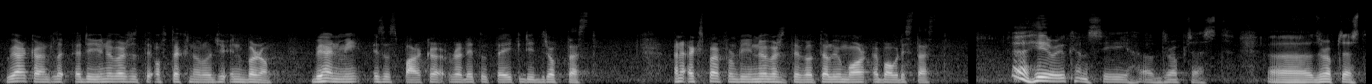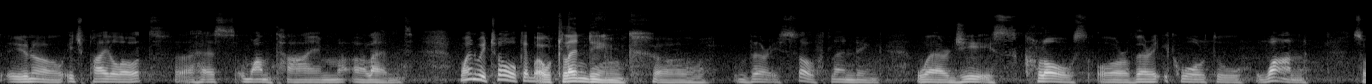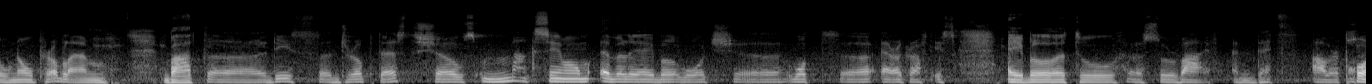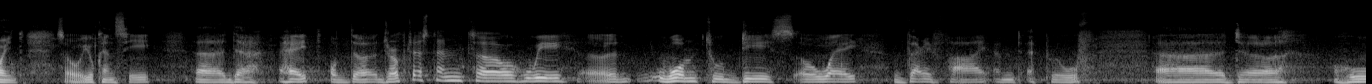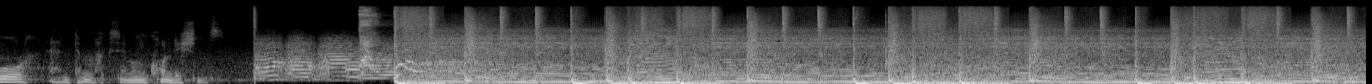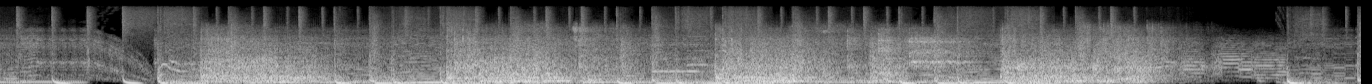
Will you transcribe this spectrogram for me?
We are currently at the University of Technology in Brno. Behind me is a Sparker ready to take the drop test. An expert from the university will tell you more about this test. Yeah, here you can see a drop test. Uh, drop test, you know, each pilot uh, has one time uh, land. When we talk about landing, uh, very soft landing, where G is close or very equal to 1, so no problem. But uh, this uh, drop test shows maximum available watch uh, what uh, aircraft is able to uh, survive, and that's our point. So you can see. Uh, the height of the drop test and we want to this way verify and approve the whole and the maximum conditions. Bye.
